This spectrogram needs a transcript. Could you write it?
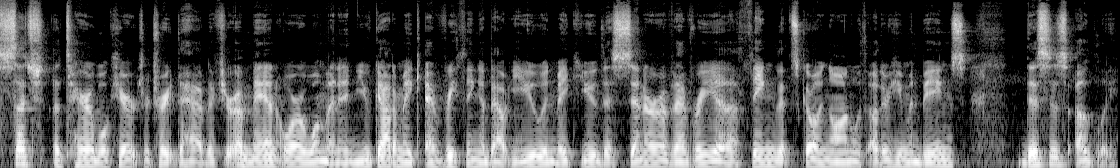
such a terrible character trait to have. If you're a man or a woman and you've got to make everything about you and make you the center of every uh, thing that's going on with other human beings, this is ugly.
